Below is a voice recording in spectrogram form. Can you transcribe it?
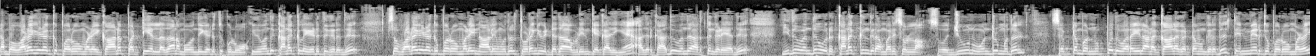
நம்ம வடகிழக்கு பருவமழைக்கான பட்டியலில் தான் நம்ம வந்து எடுத்துக்கொள்வோம். இது வந்து கணக்கில் எடுத்துக்கிறது. ஸோ வடகிழக்கு பருவமழை நாளை முதல் தொடங்கி விட்டதா அப்படின்னு கேட்காதீங்க. அதற்கு அது வந்து அர்த்தம் கிடையாது. இது வந்து ஒரு கணக்குங்கிற மாதிரி சொல்லலாம். ஸோ ஜூன் ஒன்று முதல் செப்டம்பர் முப்பது வரையிலான காலகட்டம்ங்கிறது தென்மேற்கு பருவமழை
